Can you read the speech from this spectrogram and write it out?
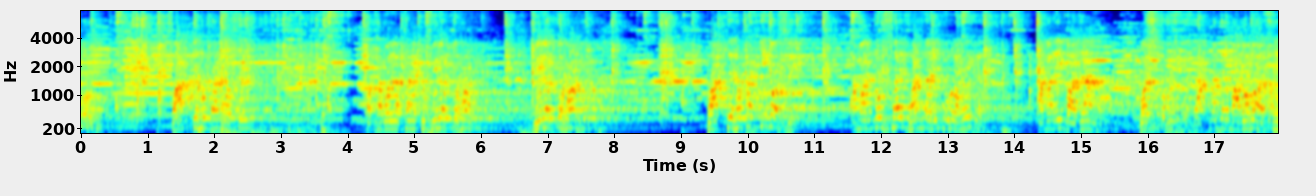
বলবে। পাপ দেহটা বসে। কথা বললে আপনারা একটু বিরক্ত হন। বিরক্ত হন। পাপ দেহটা কি বসে? আমার নূর ভান্ডারি পুরো হয়ে গেছে। আমার এই বাজান বয়স্ক হয়ে গেছে। আপনাদের মা বাবা আছে।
